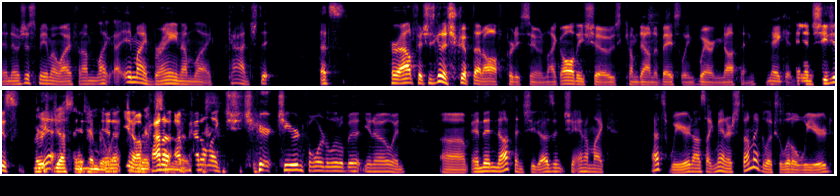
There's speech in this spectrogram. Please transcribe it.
and it was just me and my wife, and I'm like, in my brain, I'm like, God, that's her outfit. She's gonna strip that off pretty soon. Like all these shows come down to basically wearing nothing. Naked. and she just Where's yeah, Justin and- and, uh, Timberlake you know, I'm kind of I'm kind of like cheer, cheering for it a little bit, you know, and um, and then nothing. She doesn't, she, and I'm like, that's weird. And I was like, man, her stomach looks a little weird.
